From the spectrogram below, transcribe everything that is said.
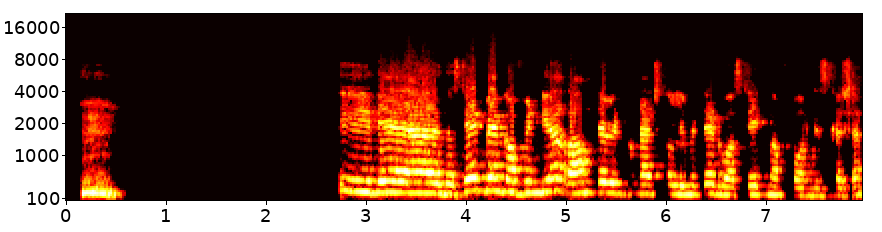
the, the, the State Bank of India, Ramdev International Limited was taken up for discussion.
